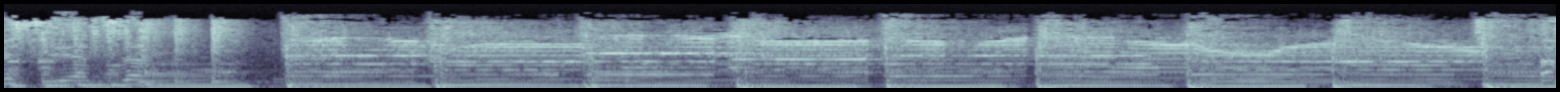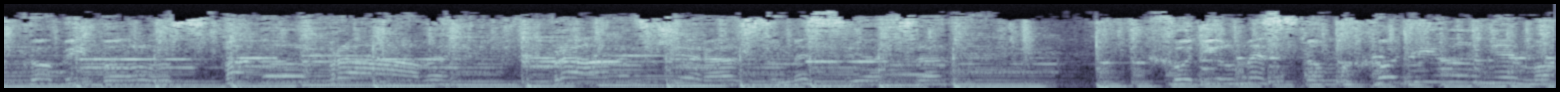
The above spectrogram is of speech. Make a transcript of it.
mesiaca. Ako by bol spadol práve, práve včera z mesiaca. Chodil mestom, chodil nemo,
